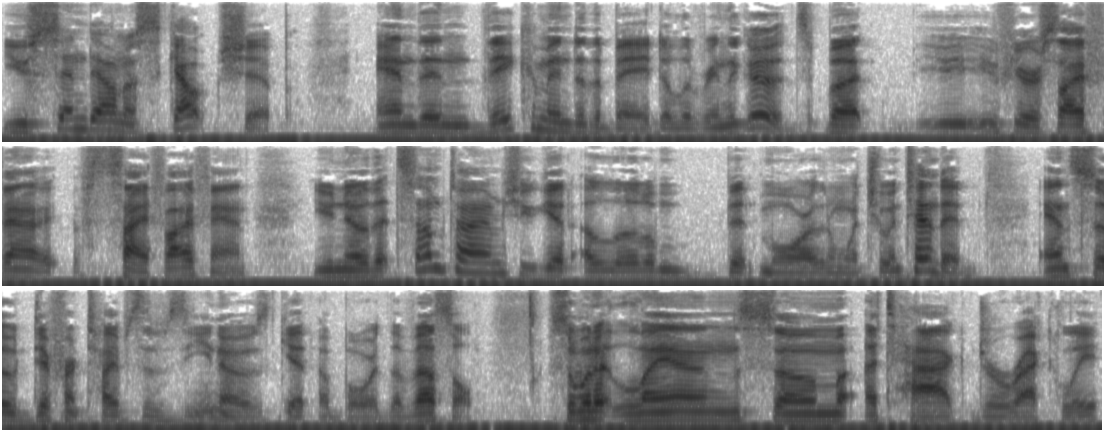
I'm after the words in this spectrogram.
you send down a scout ship and then they come into the bay delivering the goods. But if you're a sci-fi, sci-fi fan, you know that sometimes you get a little bit more than what you intended, and so different types of Xenos get aboard the vessel. So when it lands, some attack directly,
